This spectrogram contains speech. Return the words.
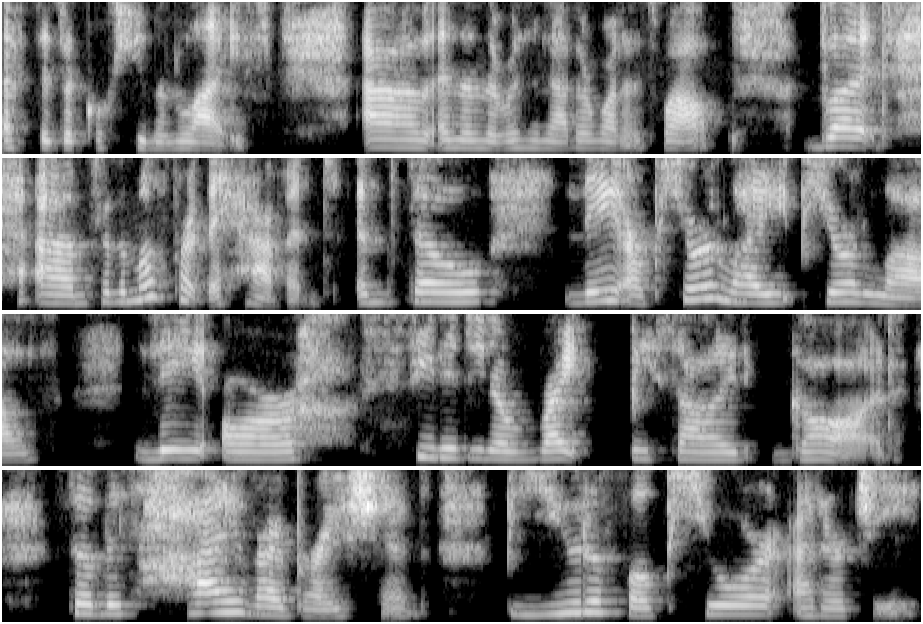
a physical human life, um, and then there was another one as well. But um, for the most part, they haven't, and so they are pure light, pure love. They are seated, you know, right beside God. So, this high vibration, beautiful, pure energy.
